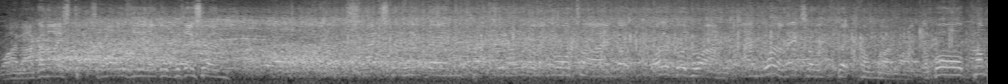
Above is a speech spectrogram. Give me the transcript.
Whymark, a nice touch. Mills in a good position. Snatched the hip then, perhaps he had a little bit more time, but what a good run. And what an excellent flick from Whymark. The ball pumped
